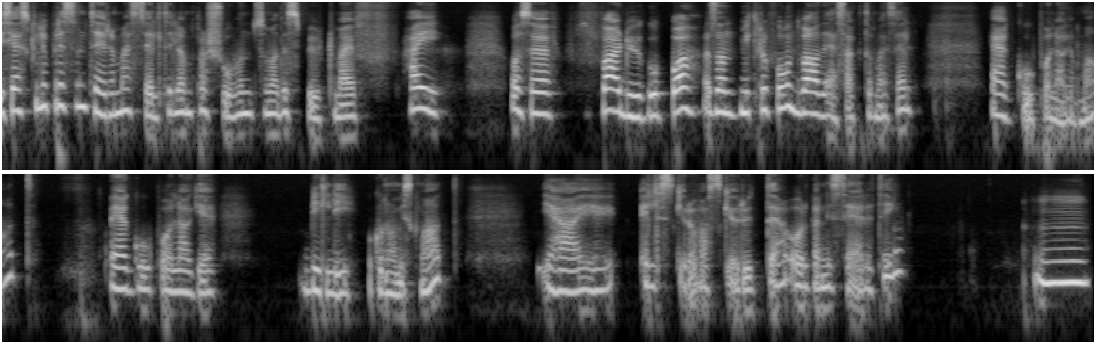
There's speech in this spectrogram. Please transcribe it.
Hvis jeg skulle presentere meg selv til en person som hadde spurt meg Hei, og Hva er du god på? En sånn mikrofon. Hva hadde jeg sagt om meg selv? Jeg er god på å lage mat. Og jeg er god på å lage billig økonomisk mat. Jeg elsker å vaske og rydde og organisere ting. Mm.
